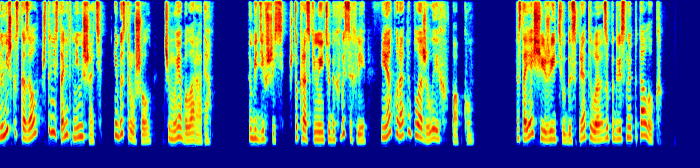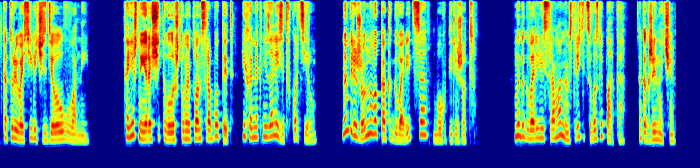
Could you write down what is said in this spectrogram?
Но Мишка сказал, что не станет мне мешать, и быстро ушел, чему я была рада. Убедившись, что краски на этюдах высохли, я аккуратно положила их в папку. Настоящие же этюды спрятала за подвесной потолок, который Василич сделал в ванной. Конечно, я рассчитывала, что мой план сработает, и хомяк не залезет в квартиру. Но береженного, как говорится, Бог бережет. Мы договорились с Романом встретиться возле парка. А как же иначе,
